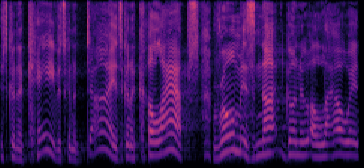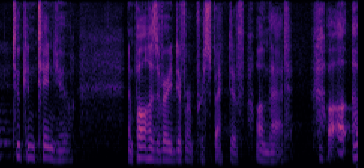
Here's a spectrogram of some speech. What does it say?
it's going to cave, it's going to die, it's going to collapse. Rome is not going to allow it to continue. And Paul has a very different perspective on that. Uh, uh, uh,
